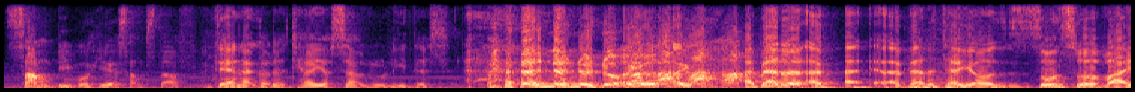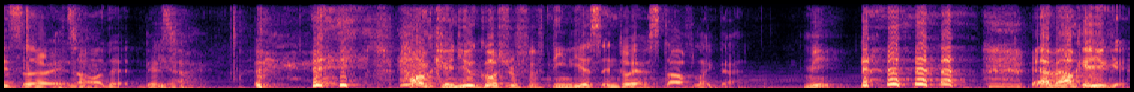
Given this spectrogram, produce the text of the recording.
some people hear some stuff. Then I got to tell your cell group leaders. no, no, no. I, got, I, I better, I, I, better tell your zone supervisor and all that. That's Yeah. right. How can you go through 15 years and don't have stuff like that? Me? I mean, how can you get?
